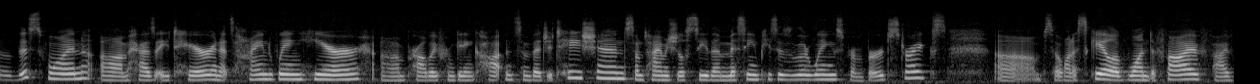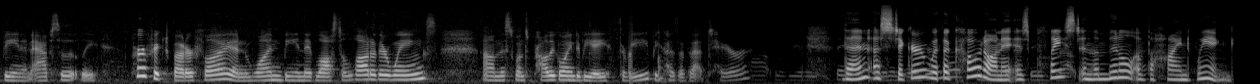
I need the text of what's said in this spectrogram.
So this one um, has a tear in its hind wing here, um, probably from getting caught in some vegetation. Sometimes you'll see them missing pieces of their wings from bird strikes. Um, so on a scale of 1 to 5, 5 being an absolutely perfect butterfly and 1 being they've lost a lot of their wings, um, this one's probably going to be a 3 because of that tear. Then a sticker with a code on it is placed in the middle of the hind wing.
